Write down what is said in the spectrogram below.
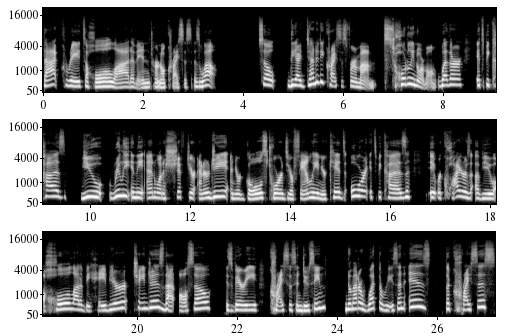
that creates a whole lot of internal crisis as well. So, the identity crisis for a mom is totally normal, whether it's because you really, in the end, want to shift your energy and your goals towards your family and your kids, or it's because it requires of you a whole lot of behavior changes that also is very crisis inducing. No matter what the reason is, the crisis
